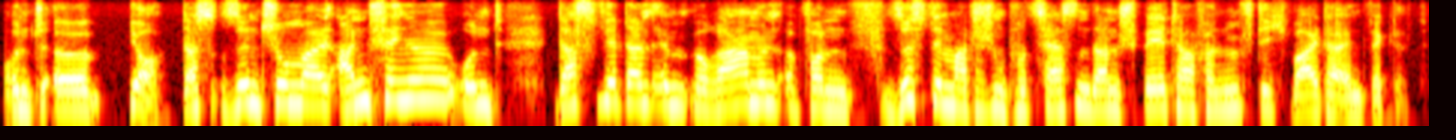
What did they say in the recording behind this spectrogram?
Und äh, ja, das sind schon mal Anfänge und das wird dann im Rahmen von systematischen Prozessen dann später vernünftig weiterentwickelt.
